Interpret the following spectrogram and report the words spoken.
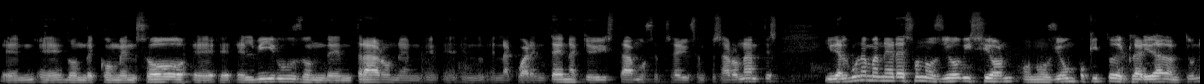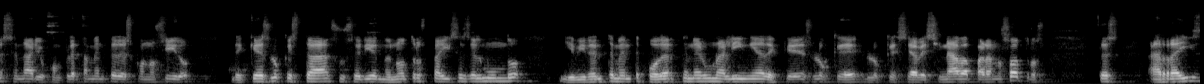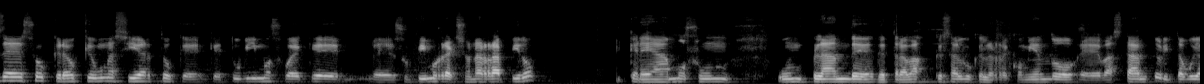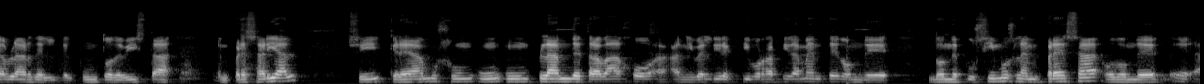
en, donde comenzó el virus, donde entraron en, en, en, la cuarentena que hoy estamos, pues ellos empezaron antes, y de alguna manera eso nos dio visión o nos dio un poquito de claridad ante un escenario completamente desconocido de qué es lo que está sucediendo en otros países del mundo y evidentemente poder tener una línea de qué es lo que, lo que se avecinaba para nosotros. Entonces, a raíz de eso, creo que un acierto que, que tuvimos fue que eh, supimos reaccionar rápido, creamos un, un plan de, de, trabajo que es algo que les recomiendo eh, bastante. Ahorita voy a hablar del, del, punto de vista empresarial. ¿sí? Creamos un, un, plan de trabajo a, nivel directivo rápidamente donde, donde pusimos la empresa o donde eh,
